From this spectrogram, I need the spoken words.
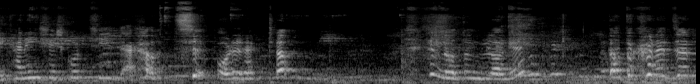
এখানেই শেষ করছি। দেখা হচ্ছে পরের একটা নতুন ব্লগে ততক্ষণের জন্য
